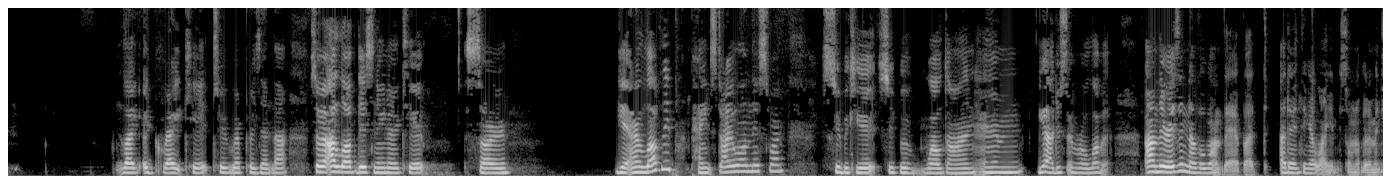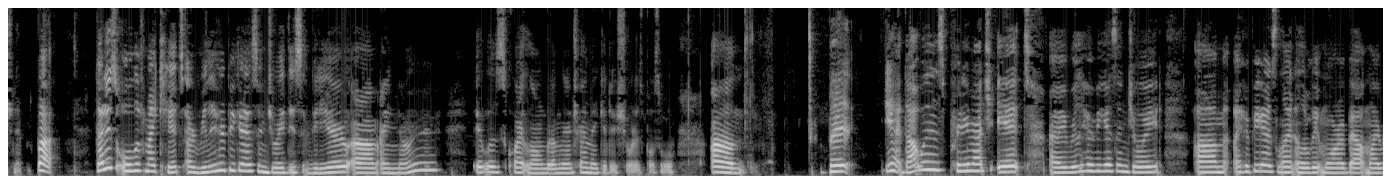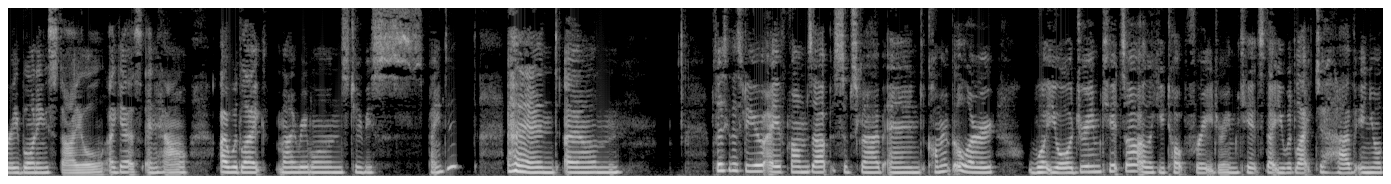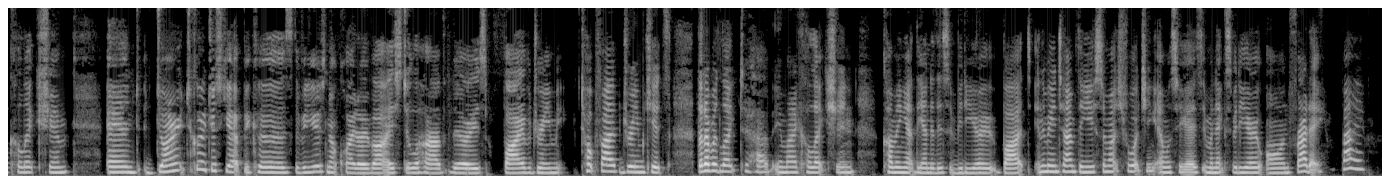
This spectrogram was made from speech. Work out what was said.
like a great kit to represent that. So I love this Nino kit. So yeah, and I love the paint style on this one. Super cute, super well done. And yeah, I just overall love it. Um, there is another one there, but I don't think I like it, so I'm not going to mention it. But that is all of my kits. I really hope you guys enjoyed this video. Um, I know it was quite long, but I'm going to try and make it as short as possible. Um, but yeah, that was pretty much it. I really hope you guys enjoyed. Um, I hope you guys learned a little bit more about my reborning style, I guess, and how I would like my reborns to be painted. And, um, please give this video a thumbs up, subscribe, and comment below what your dream kits are, or like your top three dream kits that you would like to have in your collection. And don't go just yet because the video is not quite over. I still have those five dream top five dream kits that I would like to have in my collection coming at the end of this video. But in the meantime, thank you so much for watching and we'll see you guys in my next video on Friday. Bye!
